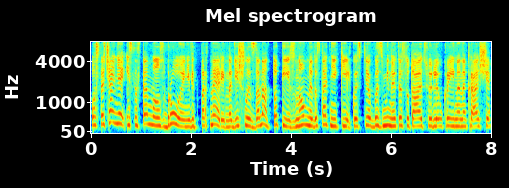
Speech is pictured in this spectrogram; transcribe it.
Постачання і системне озброєння від партнерів надійшли занадто пізно в недостатній кількості, аби змінити ситуацію для України на краще.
